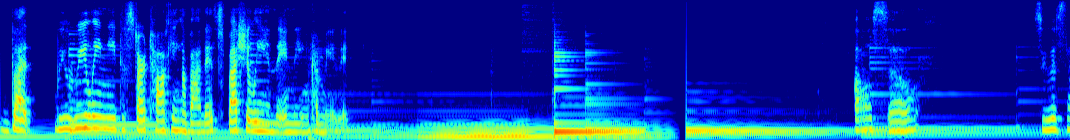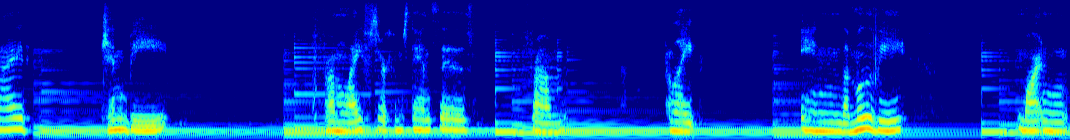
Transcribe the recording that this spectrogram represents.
But we really need to start talking about it, especially in the Indian community. Also, suicide can be from life circumstances, from like in the movie, Martin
